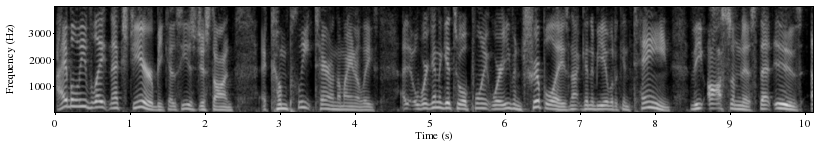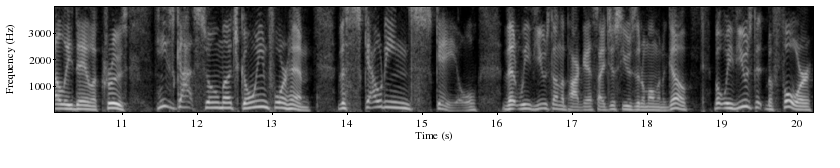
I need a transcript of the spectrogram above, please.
I believe late next year, because he is just on a complete tear in the minor leagues. Uh, we're going to get to a point where even AAA is not going to be able to contain the awesomeness that is Elly De La Cruz. He's got so much going for him. The scouting scale that we've used on the podcast, I just used it a moment ago, but we've used it before,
